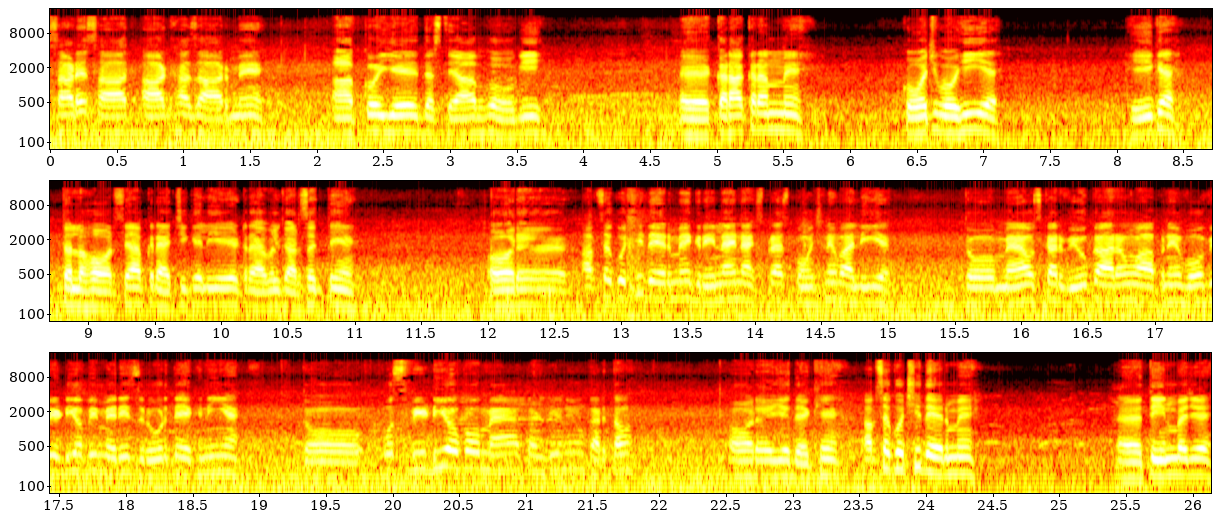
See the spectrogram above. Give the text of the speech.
साढ़े सात, आठ हज़ार में आपको ये दस्तियाब होगी। कराक्रम में कोच वही है, ठीक है? तो लाहौर से आप कराची के लिए ट्रैवल कर सकते हैं। और अब से कुछ ही देर में ग्रीन लाइन एक्सप्रेस पहुँचने वाली है। तो मैं उसका रिव्यू कर रहा हूँ, आपने वो वीडियो भी मेरी ज़रूर देखनी है। तो उस वीडियो को मैं कंटिन्यू करता हूँ। और ये देखें अब से कुछ ही देर में तीन बजे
